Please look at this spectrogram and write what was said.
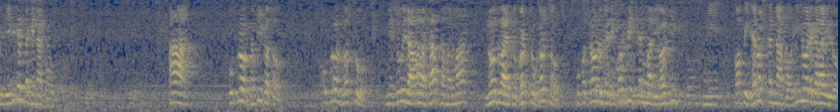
વિગત લખી નાખો. આ ઉપરોક્ત હકીકતો, ઉપરોક્ત વસ્તુ ની સુવિધા અમારા સાત નંબરમાં નોંધવાય તો ઘટતું કરશો. ઉપર ત્રણ રૂપિયાની કોપી સ્ટેમ્પ મારી અરજીની કોપી ઝેરોક્ષ કરી નાખો. ઇન્વર્ટ કરાવી દો.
